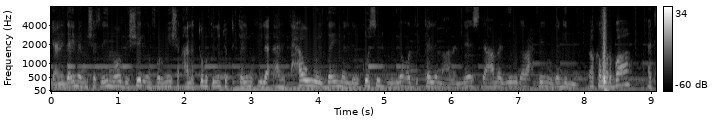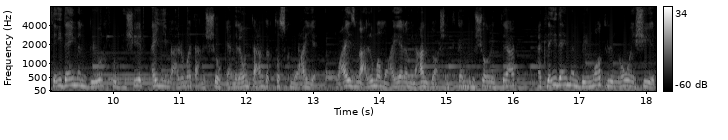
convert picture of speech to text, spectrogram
يعني دايما مش هتلاقيه إن هو بي share information عن ال topic اللي أنتوا بتتكلموا فيه لأ هتتحول دايما لل gossip ويقعد يتكلم على الناس ده عمل إيه وده راح فين وده جه منين. رقم أربعة هتلاقيه دايما بيرفض ي share أي معلومات عن الشغل. يعني لو أنت عندك task معين وعايز معلومة معينة من عنده عشان تكمل الشغل بتاعك هتلاقيه دايما بيماطل ان هو ي share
